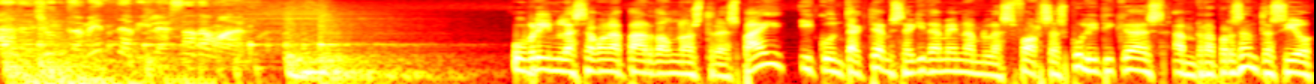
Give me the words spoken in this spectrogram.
a l'Ajuntament de Vilassar de Mar. Obrim la segona part del nostre espai i contactem seguidament amb les forces polítiques amb representació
